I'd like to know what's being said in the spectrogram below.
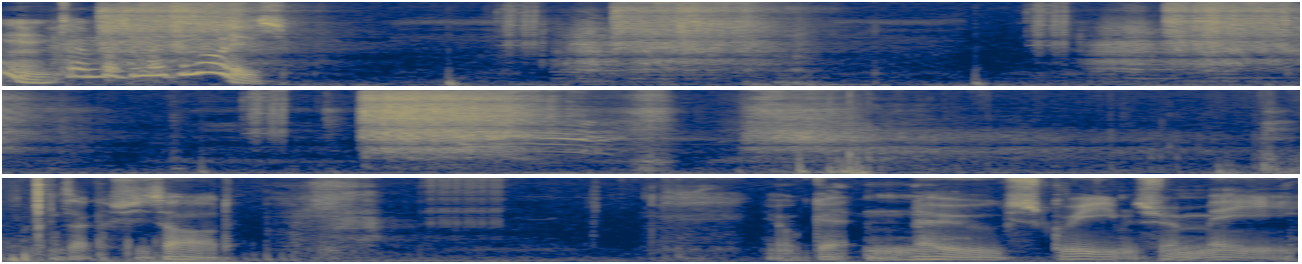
Hmm, Tom doesn't make a noise. Is that because she's hard? You'll get no screams from me.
